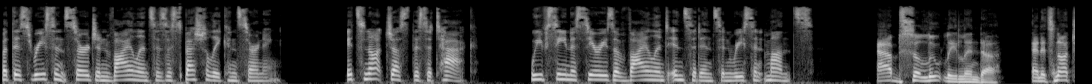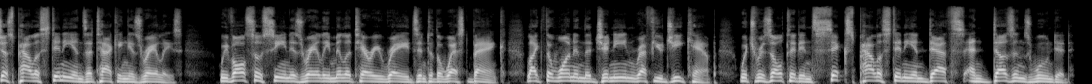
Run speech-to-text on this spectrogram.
but this recent surge in violence is especially concerning. It's not just this attack. We've seen a series of violent incidents in recent months. Absolutely, Linda. And it's not just Palestinians attacking Israelis. We've also seen Israeli military raids into the West Bank, like the one in the Jenin refugee camp, which resulted in six Palestinian deaths and dozens wounded.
